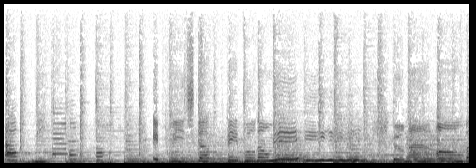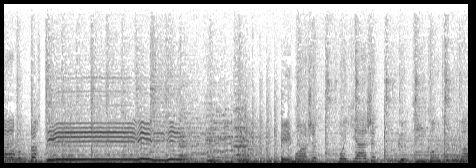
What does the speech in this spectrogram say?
à 8 et puis stopper pour dormir. Demain, on va repartir. Et moi, je voyage le petit contre toi.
